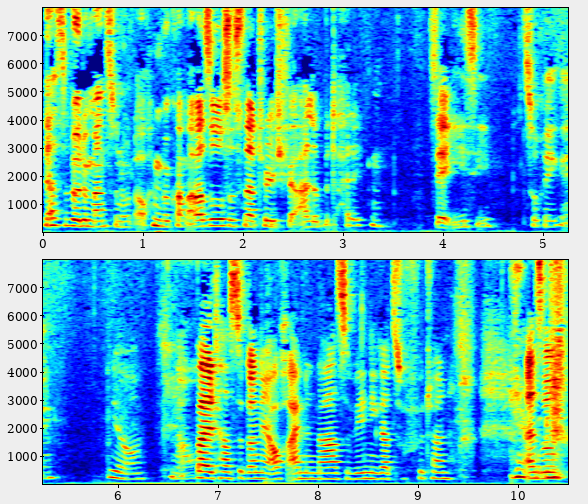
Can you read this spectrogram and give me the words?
das würde man zur Not auch hinbekommen. Aber so ist es natürlich für alle Beteiligten sehr easy zu regeln. Ja, genau. bald hast du dann ja auch eine Nase weniger zu füttern. Ja, also gut.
